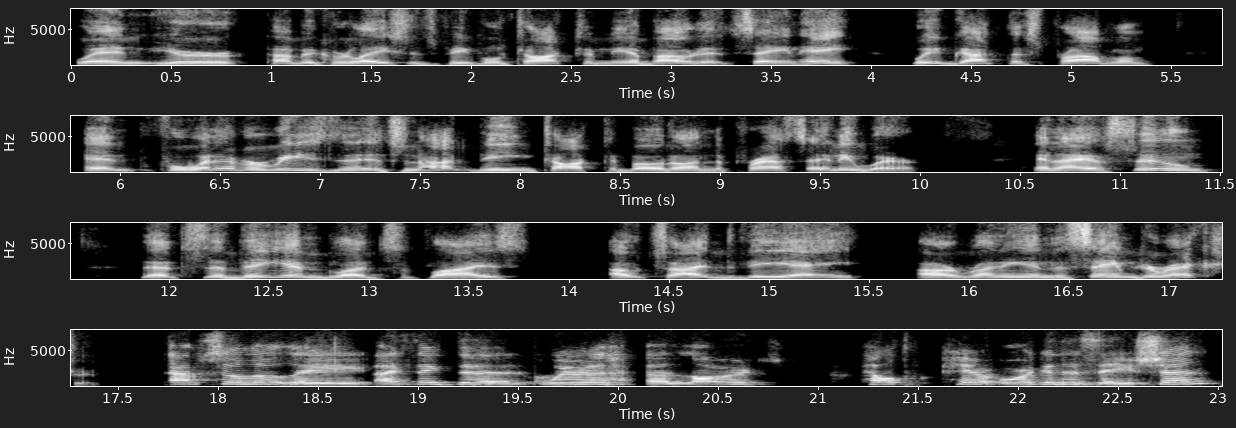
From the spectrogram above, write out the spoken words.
when your public relations people talked to me about it, saying, hey, we've got this problem and for whatever reason, it's not being talked about on the press anywhere. And I assume that civilian blood supplies outside the VA are running in the same direction. Absolutely. I think that we're a large healthcare organization.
